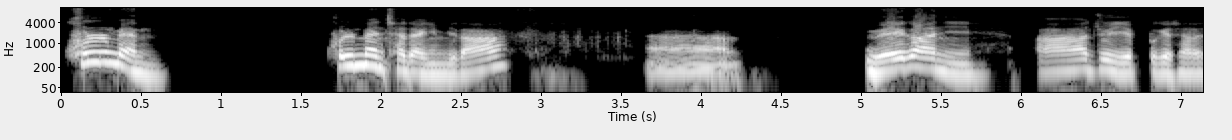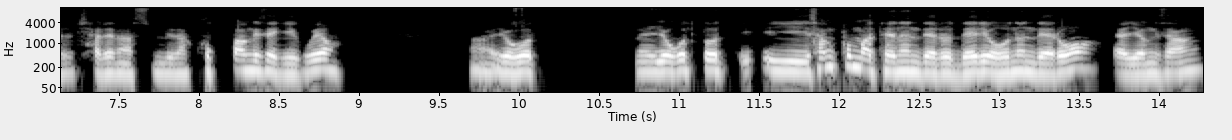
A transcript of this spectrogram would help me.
쿨맨, 쿨맨 차량입니다. 아, 외관이 아주 예쁘게 잘, 잘 해놨습니다. 국방색이고요. 아, 요것, 요것도 이 상품화 되는 대로 내려오는 대로 영상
